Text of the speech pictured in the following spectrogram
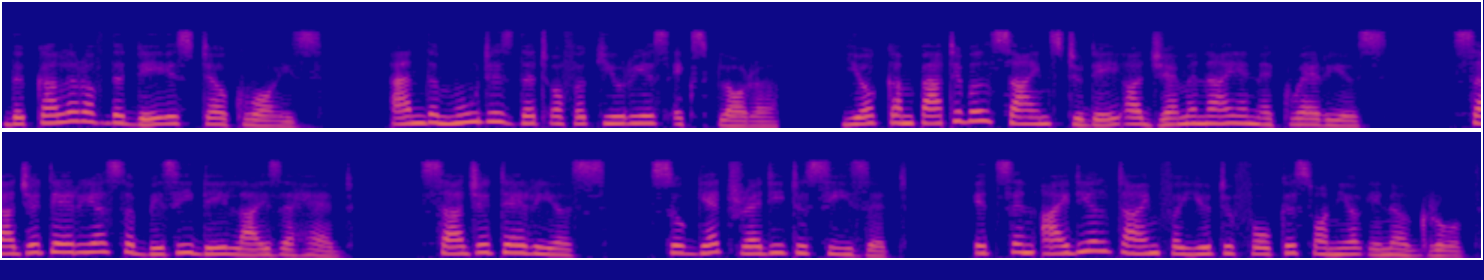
The color of the day is turquoise. And the mood is that of a curious explorer. Your compatible signs today are Gemini and Aquarius. Sagittarius, a busy day lies ahead. Sagittarius. So get ready to seize it. It's an ideal time for you to focus on your inner growth.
